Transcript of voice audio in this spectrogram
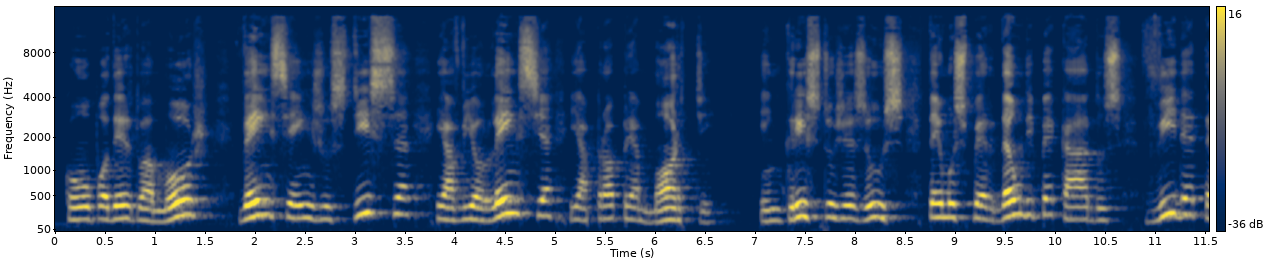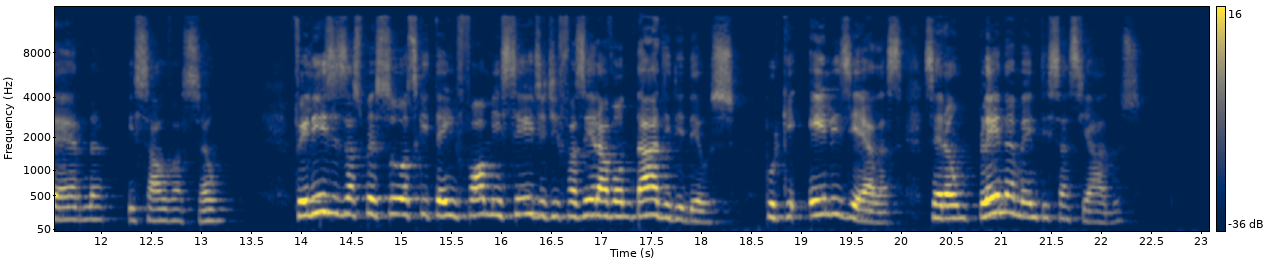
Com o poder do amor, vence a injustiça e a violência e a própria morte. Em Cristo Jesus temos perdão de pecados, vida eterna e salvação. Felizes as pessoas que têm fome e sede de fazer a vontade de Deus, porque eles e elas serão plenamente saciados.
